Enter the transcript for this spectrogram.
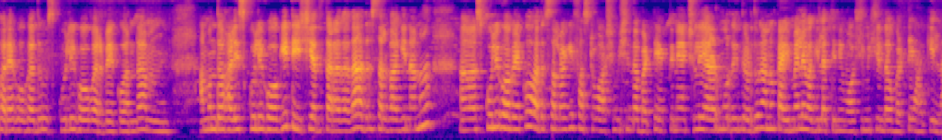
ಹೊರಗೆ ಹೋಗೋದು ಸ್ಕೂಲಿಗೆ ಹೋಗಿ ಬರಬೇಕು ಅಂದ್ರೆ ಅಮ್ಮಂದು ಹಳಿ ಸ್ಕೂಲಿಗೆ ಹೋಗಿ ಟಿ ಶಿ ಅದು ತರೋದದ ಅದ್ರ ಸಲುವಾಗಿ ನಾನು ಸ್ಕೂಲಿಗೆ ಹೋಗಬೇಕು, ಅದ್ರ ಸಲುವಾಗಿ ಫಸ್ಟ್ ವಾಷಿಂಗ್ ಮಿಷಿನ್ದಾಗ ಬಟ್ಟೆ ಹಾಕ್ತೀನಿ. ಆ್ಯಕ್ಚುಲಿ ಎರಡು ಮೂರು ದಿನ ಹಿಡಿದು ನಾನು ಕೈ ಮೇಲೆ ಒಗಿಲತ್ತೀನಿ ವಾಷಿಂಗ್ ಮಿಷಿನ್ದಾಗ ಬಟ್ಟೆ ಹಾಕಿಲ್ಲ.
